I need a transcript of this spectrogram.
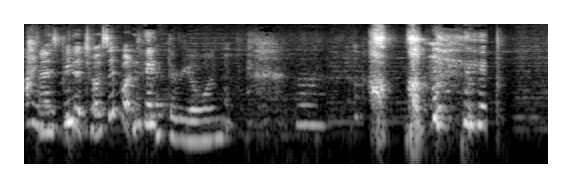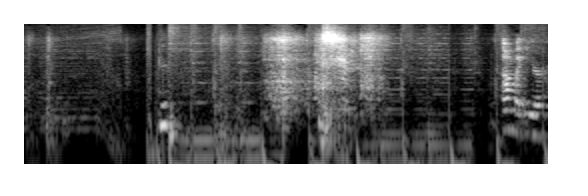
I must be the toasted one. Like the real one. On my ear.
